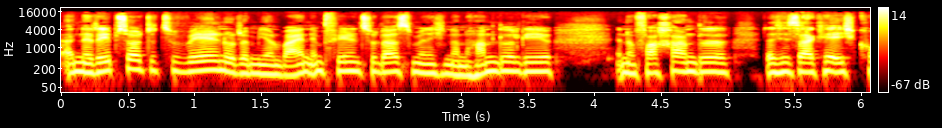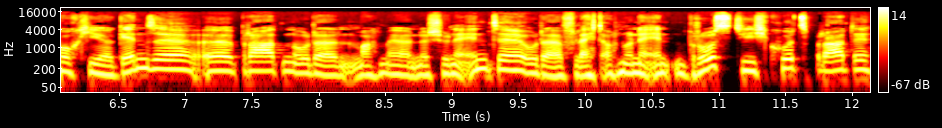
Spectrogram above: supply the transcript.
eine Rebsorte zu wählen oder mir einen Wein empfehlen zu lassen, wenn ich in einen Handel gehe, in einen Fachhandel, dass ich sage, hey, ich koche hier Gänsebraten oder mache mir eine schöne Ente oder vielleicht auch nur eine Entenbrust, die ich kurz brate,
